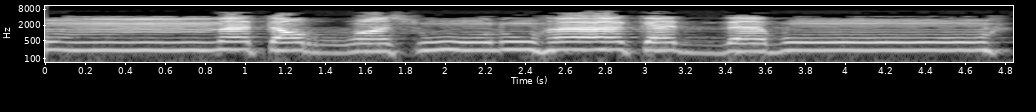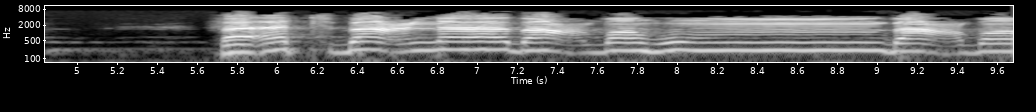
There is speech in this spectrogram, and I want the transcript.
أمة رسولها كذبوه فأتبعنا بعضهم بعضا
